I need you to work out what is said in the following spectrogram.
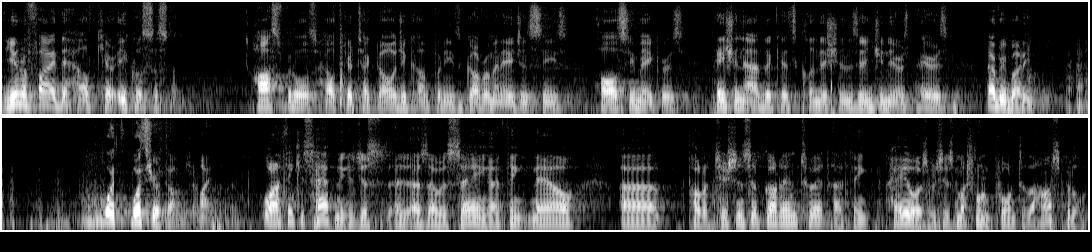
unify the healthcare ecosystem. Hospitals, healthcare technology companies, government agencies, policymakers, patient advocates, clinicians, engineers, payers, everybody. What, what's your thought, Mike? Well, I think it's happening. It's just, as I was saying, I think now uh, politicians have got into it. I think payors, which is much more important to the hospital,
